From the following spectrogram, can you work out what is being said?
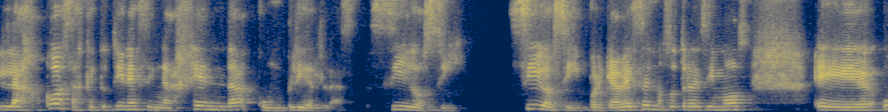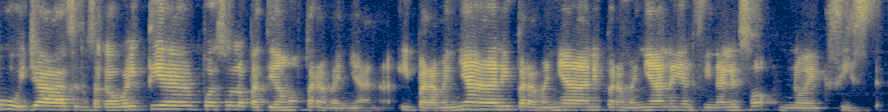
las cosas que tú tienes en agenda, cumplirlas, sí o sí sí o sí, porque a veces nosotros decimos, eh, uy, ya se nos acabó el tiempo, eso lo pateamos para mañana, y para mañana, y para mañana, y para mañana, y al final eso no existe.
